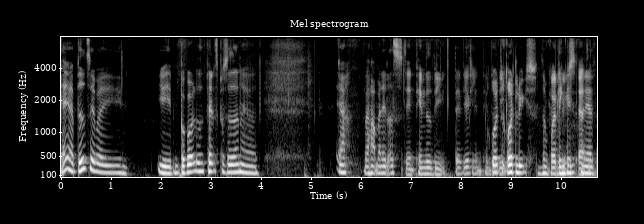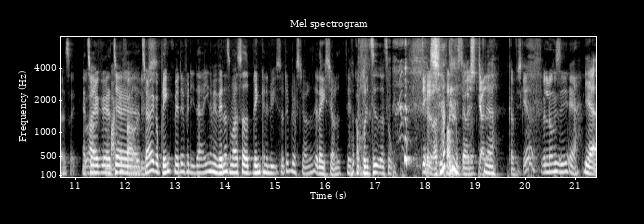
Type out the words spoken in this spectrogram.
Ja, jeg har bedetæpper i, i, på gulvet, pels på sæderne. Og, ja, hvad har man ellers? Det er en pimpet bil. Det er virkelig en pimpet bil. Rødt, rødt lys, som Rødt blinke. lys. Ja, det er jeg, faktisk rigtigt. jeg, tør har ikke, jeg, tør, tør ikke at blinke med det, fordi der er en af mine venner, som også havde blinkende lys, og det blev stjålet. Eller ikke stjålet, det kom politiet og tog. Det er jo også for stjålet. ja. Konfiskeret, vil nogen sige. ja. Ja.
